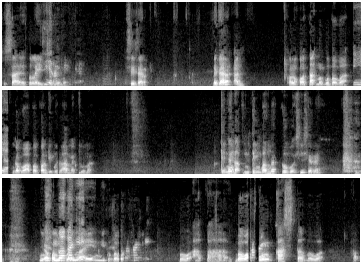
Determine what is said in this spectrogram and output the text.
susah itu legend ini. Sisir negara kan kalau kota mah gue bawa. Iya. nggak bawa apa-apa gitu bodo amat gue mah. Kayaknya nggak penting banget gue bawa sisirnya. Nggak yang Makanya- lain gitu bawa. Bawa apa? Bawa kulkas ta bawa apa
